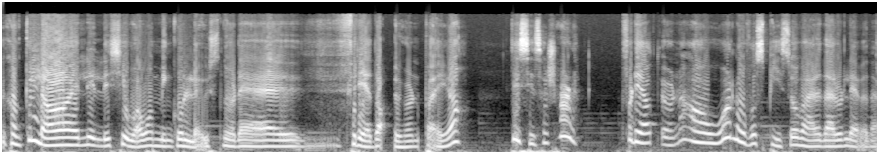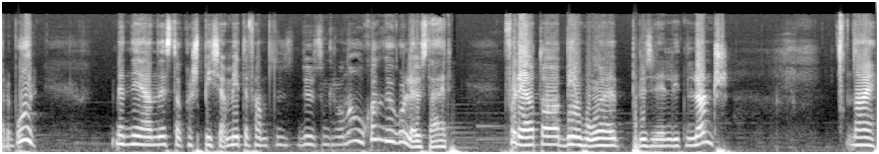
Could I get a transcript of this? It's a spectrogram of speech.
jeg kan ikke la lille chihuahuaen min gå løs når det er fredag ørn på øya. Det sier seg sjøl. Fordi at ørna har òg lov å spise og være der og leve der og bor. Men igjen, stakkars bikkja mi til 15 000 kroner, hun kan ikke gå løs der. Fordi at da blir hun plutselig en liten lunsj. Nei.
